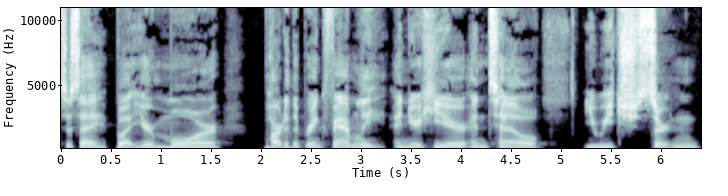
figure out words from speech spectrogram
to say, but you're more part of the Brinc family, and you're here until you reach certain,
